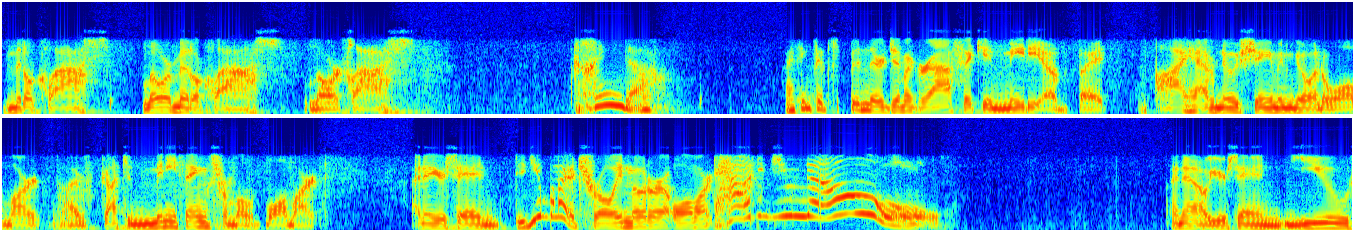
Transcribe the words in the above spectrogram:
middle class, lower middle class, lower class? Kinda. I think that's been their demographic in media, but I have no shame in going to Walmart. I've gotten many things from Walmart. I know you're saying, did you buy a trolling motor at Walmart? How did you know? I know you're saying you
